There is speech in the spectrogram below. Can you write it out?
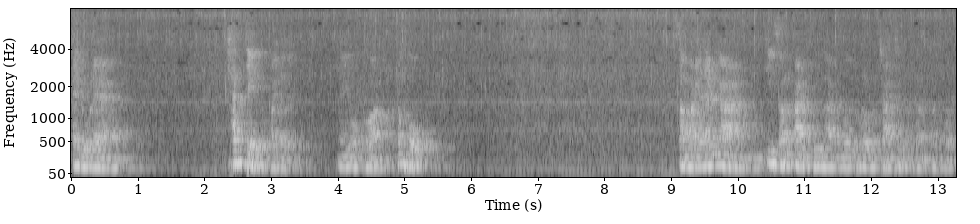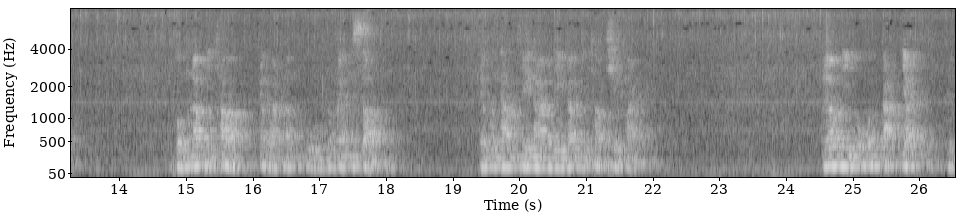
ให้ดูแลชัดเจนออกไปเลย ในองค์กรต้องหก สมัยนั้นงาน ที่สำคัญคืองานบนรมชาชนตำบลผมรับผิดชอบจังหวัดลำพูนและแม่ฮ่องสอนเดี๋ยวคุณทำเสนาบดีรับผิดชอบเชียงใหม่แล้วมีผู้กำกับใหญ่คือ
